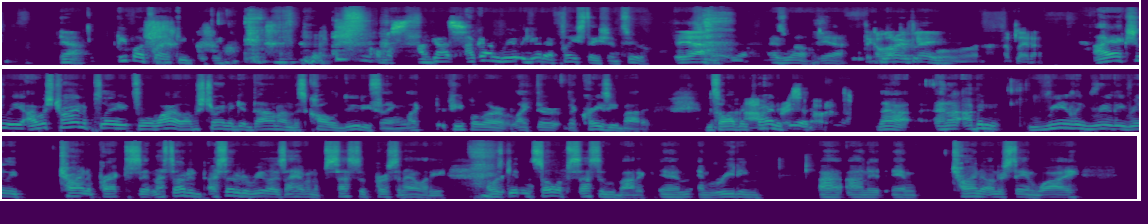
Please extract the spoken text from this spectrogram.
Yeah, People are trying to keep busy. Almost. I've got I've gotten really good at PlayStation too, yeah. as well. Yeah. I think a What lot are of you playing? people uh, that play that. I actually I was trying to play for a while. I was trying to get down on this Call of Duty thing. Like people are like they're they're crazy about it, and so I've been I'm trying to crazy do it. about it. Yeah, and I, I've been really, really, really trying to practice it. And I started I started to realize I have an obsessive personality. I was getting so obsessive about it and and reading uh, on it and trying to understand why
